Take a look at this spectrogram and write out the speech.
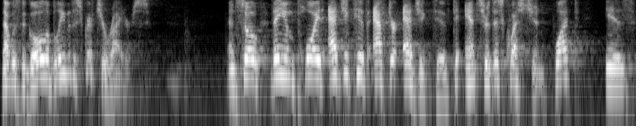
That was the goal, I believe, of the scripture writers. And so they employed adjective after adjective to answer this question What is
